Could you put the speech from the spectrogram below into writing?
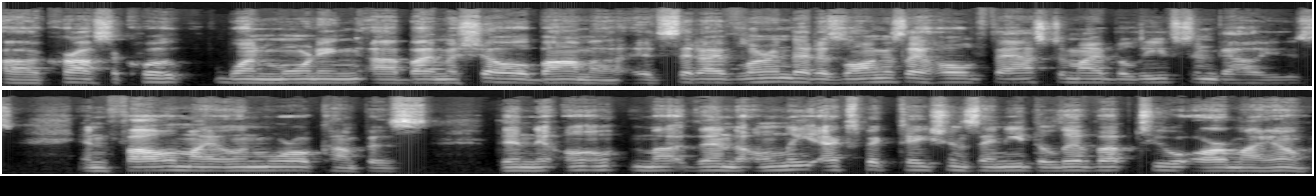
uh, across a quote one morning uh, by Michelle Obama. It said, "I've learned that as long as I hold fast to my beliefs and values and follow my own moral compass, then the my, then the only expectations I need to live up to are my own."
